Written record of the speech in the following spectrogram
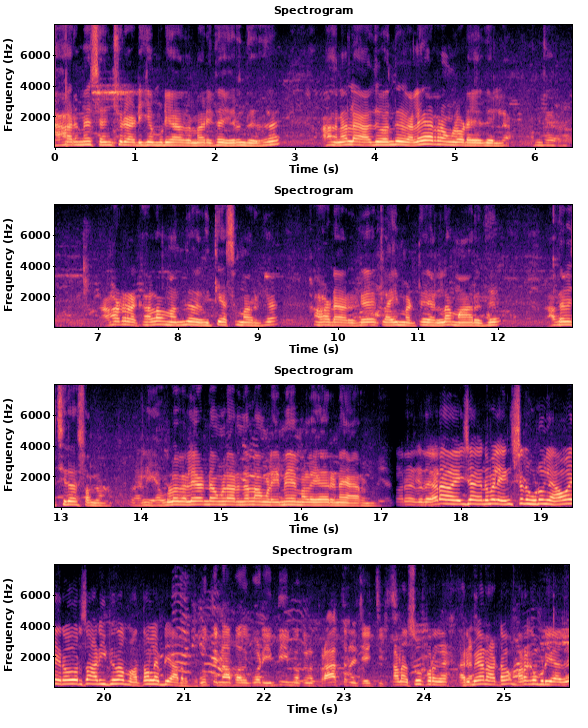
யாருமே செஞ்சுரி அடிக்க முடியாத மாதிரி தான் இருந்தது. அதனால் அது வந்து விளையாடுறவங்களோட இது இல்லை. அந்த ஆடுற களம் வந்து வித்தியாசமாக இருக்குது ஹார்டாக இருக்குது கிளைமேட்டு எல்லாம் மாறுது. அதை வச்சு தான் சொல்லணும். விளை எவ்வளோ விளையாண்டவங்களா இருந்தாலும் அவங்கள இமயமலை ஏறுனே ஏற முடியாது. இருக்குது. ஏன்னா வயசாக இனிமேல் யங்ஸ்டர் விடுங்க. அவன் இருபது வருஷம் ஆடிட்டு தான் மற்றவங்கள எப்படி ஆடுறது? நூற்றி நாற்பது கோடி இந்திய மக்கள் பிரார்த்தனை ஜெயிச்சிருச்சு. ஆனால் சூப்பருங்க. அருமையான ஆட்டம். மறக்க முடியாது.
